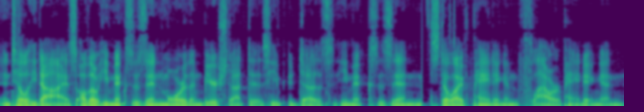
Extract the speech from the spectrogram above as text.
until he dies, although he mixes in more than Bierstadt does. He does. He mixes in still life painting and flower painting and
